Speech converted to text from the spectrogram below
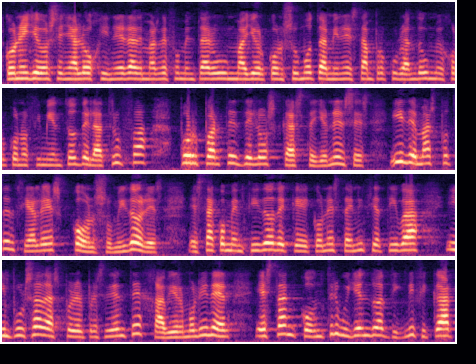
Con ello, señaló Giner, además de fomentar un mayor consumo, también están procurando un mejor conocimiento de la trufa por parte de los castellonenses y demás potenciales consumidores está convencido de que con esta iniciativa, impulsadas por el presidente Javier Moliner, están contribuyendo a dignificar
